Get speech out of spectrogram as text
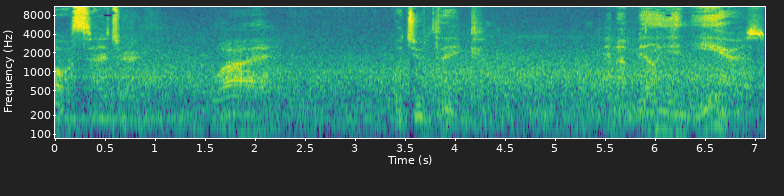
Oh, Cedric, why would you think in a million years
